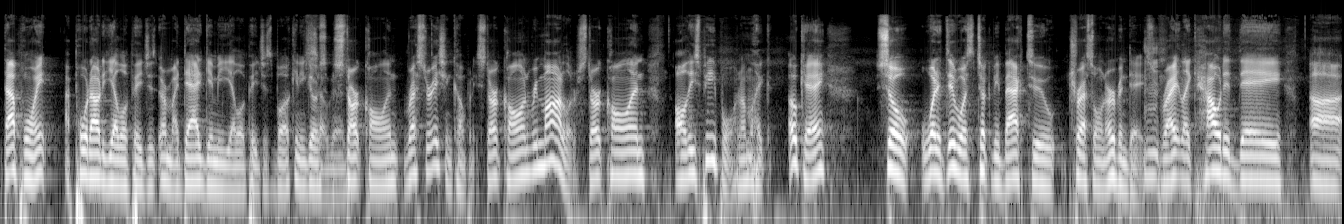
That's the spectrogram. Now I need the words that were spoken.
at that point. I pulled out a Yellow Pages, or my dad gave me a Yellow Pages book, and he goes, "Start calling restoration companies, start calling remodelers, start calling all these people." And I'm like, "Okay." So what it did was it took me back to Tressel and Urban Days, right? Like how did they uh,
